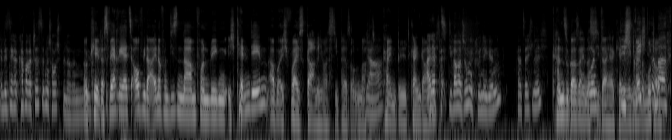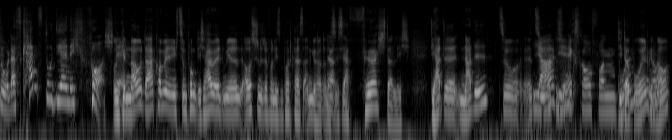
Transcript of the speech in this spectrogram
Ja, die ist eine Kabarettistin, eine Schauspielerin. Okay, das wäre jetzt auch wieder einer von diesen Namen von wegen, ich kenne den, aber ich weiß gar nicht, was die Person macht. Ja. Kein Bild, kein gar Eine, nichts. Die war mal Dschungelkönigin, tatsächlich. Kann sogar sein, dass Und die daher kennen, die spricht immer so, das kannst du dir nicht vorstellen. und genau da kommen wir nämlich zum Punkt. Ich habe mir Ausschnitte von diesem Podcast angehört und Ja. es ist ja fürchterlich. Die hatte Nadel zu, äh, zu Ja, Besuch. die Ex-Frau von Dieter Bohlen, genau.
